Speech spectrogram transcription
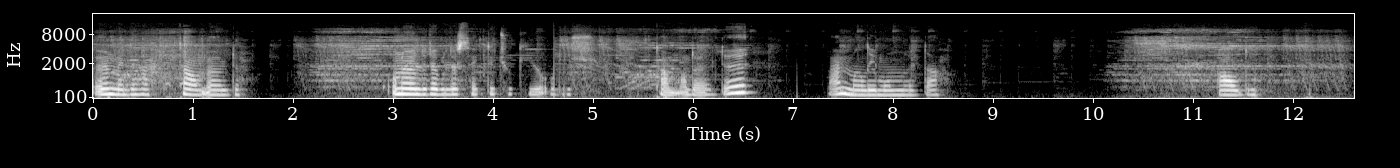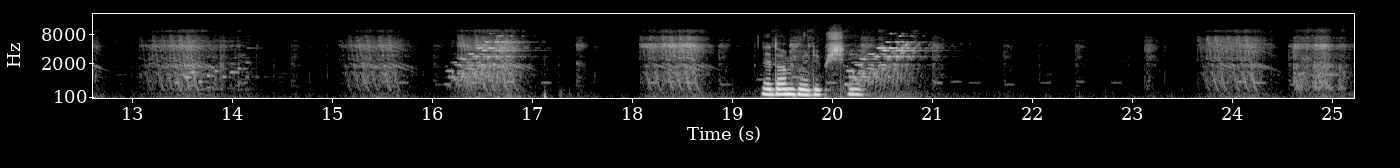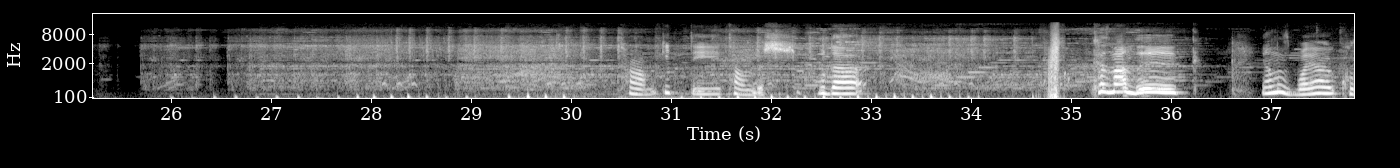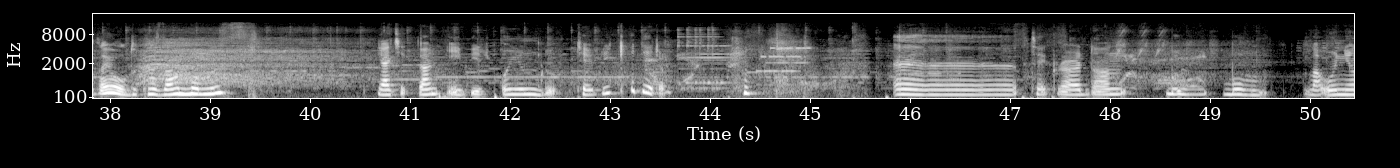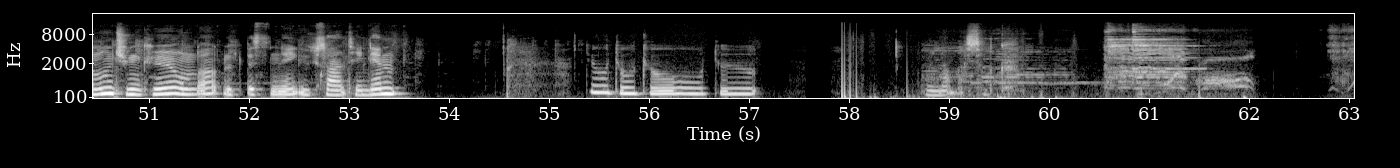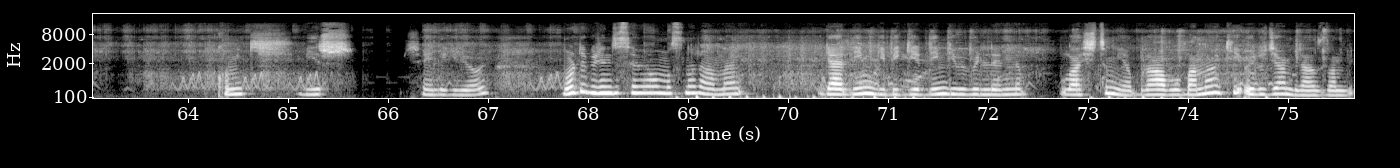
Ölmedi ha. Tamam öldü. Onu öldürebilirsek de çok iyi olur. Tamam o da öldü. Ben mi alayım onları da? Aldım. Neden böyle bir şey? Tamam gitti. Tamamdır. Bu da kazandık. Yalnız bayağı kolay oldu kazanmamız. Gerçekten iyi bir oyundu. Tebrik ederim. Ee, tekrardan bu, bununla oynayalım çünkü onda rütbesini yükseltelim. Du, du, du, du. Oyuna başladık. Komik bir şeyle giriyor. Bu arada birinci seviye olmasına rağmen geldiğim gibi girdiğim gibi birilerine ulaştım ya bravo bana ki öleceğim birazdan.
